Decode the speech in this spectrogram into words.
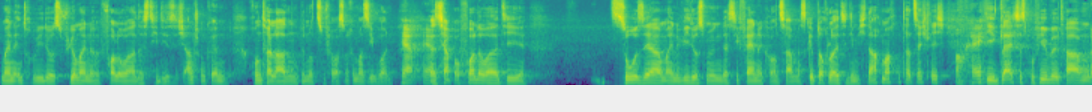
meine Intro-Videos für meine Follower, dass die die sich anschauen können, runterladen, benutzen für was auch immer sie wollen. Ja, ja. Also ich habe auch Follower, die so sehr meine Videos mögen, dass sie Fan-Accounts haben. Es gibt auch Leute, die mich nachmachen tatsächlich, Okay. die gleiches Profilbild haben,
